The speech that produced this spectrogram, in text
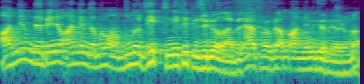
annem de benim annem de babam bunları da hep dinleyip hep üzülüyorlar böyle. Her programda annemi gömüyorum ben.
